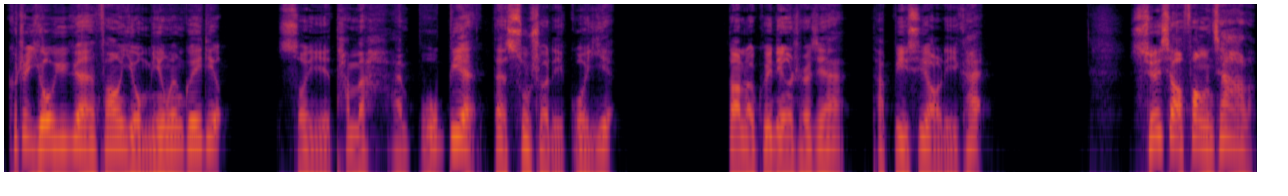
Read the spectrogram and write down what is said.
可是由于院方有明文规定，所以他们还不便在宿舍里过夜。到了规定时间，他必须要离开。学校放假了，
